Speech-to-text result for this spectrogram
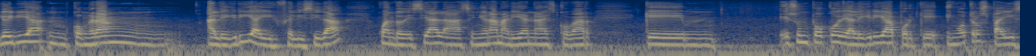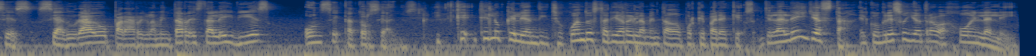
Y hoy día, mm, con gran alegría y felicidad, cuando decía la señora Mariana Escobar, que mm, es un poco de alegría porque en otros países se ha durado para reglamentar esta ley 10, 11, 14 años. ¿Y qué, es lo que le han dicho? ¿Cuándo estaría reglamentado? Porque para que, la ley ya está, el Congreso ya trabajó en la ley.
